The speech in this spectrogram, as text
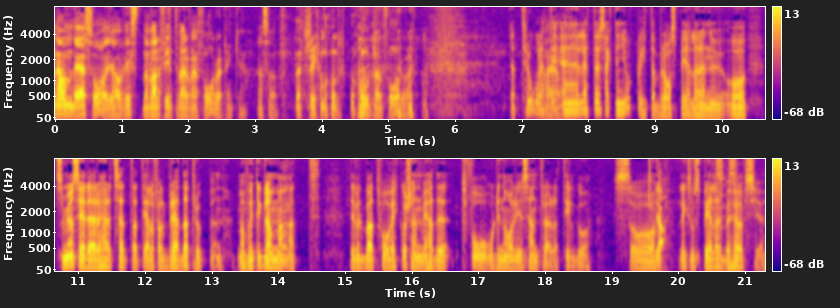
men om det är så, ja visst. Men varför inte värva en forward, tänker jag. Alltså, renodlad forward. Jag tror att det är lättare sagt än gjort att hitta bra spelare nu. Och som jag ser det är det här ett sätt att i alla fall bredda truppen. Man får inte glömma Mm. att det är väl bara två veckor sedan vi hade två ordinarie centrar att tillgå. Så Ja. liksom spelare Precis. behövs ju.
